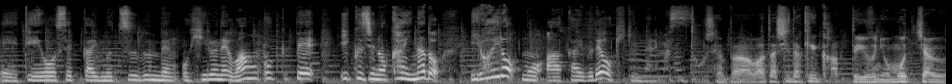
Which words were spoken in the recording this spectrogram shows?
えー、帝王切開無痛分娩お昼寝ワンオクペ育児の会などいろいろもうアーカイブでお聞きになりますどうせやっぱ私だけかっていうふうに思っちゃう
